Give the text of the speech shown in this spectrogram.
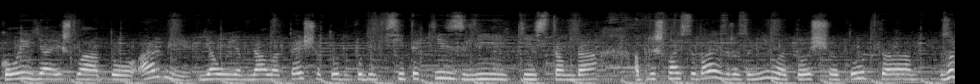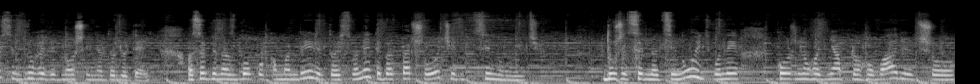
коли я йшла до армії, я уявляла те, що тут будуть всі такі злі, якісь там, да. А прийшла сюди і зрозуміла, то, що тут е, зовсім друге відношення до людей, особливо з боку командирів. Тобто вони тебе в першу чергу цінують. Дуже сильно цінують. Вони кожного дня проговорюють, що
